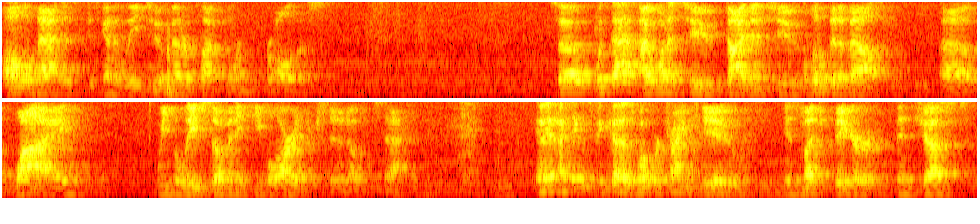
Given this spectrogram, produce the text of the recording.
all of that is, is going to lead to a better platform for all of us. So with that, I wanted to dive into a little bit about uh, why we believe so many people are interested in OpenStack. And I think it's because what we're trying to do is much bigger than just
